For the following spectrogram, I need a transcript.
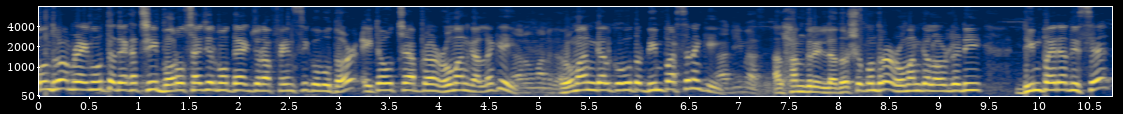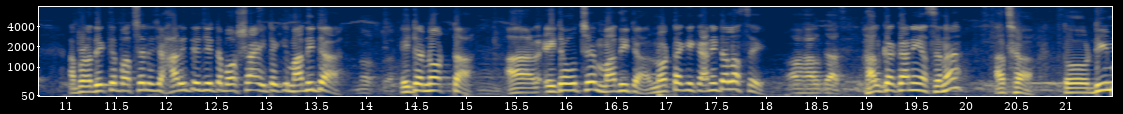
বন্ধু আমরা এই মুহূর্তে দেখাচ্ছি বড় সাইজের মধ্যে এক জোড়া ফেন্সি কবুতর। এটা হচ্ছে আপনার রোমান গাল নাকি? হ্যাঁ, রোমান গাল। কবুতর ডিম পারছে নাকি? হ্যাঁ, আলহামদুলিল্লাহ। দর্শক বন্ধুরা রোমান গাল অলরেডি ডিম পাইরা দিচ্ছে আপনারা দেখতে পাচ্ছেন যে হাড়িতে যেটা বসা এটা কি মাদিটা। এটা নটটা। আর এটা হচ্ছে মাদিটা। নটটা কি কানিটাল আছে? হালকা হালকা কানি আছে না? আচ্ছা তো ডিম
